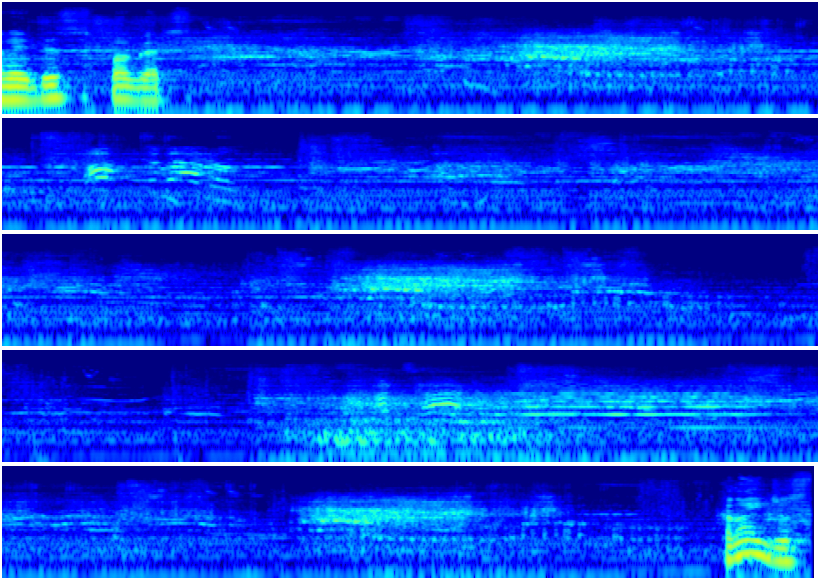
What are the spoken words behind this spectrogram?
Okay, this is! Attack! Can I just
